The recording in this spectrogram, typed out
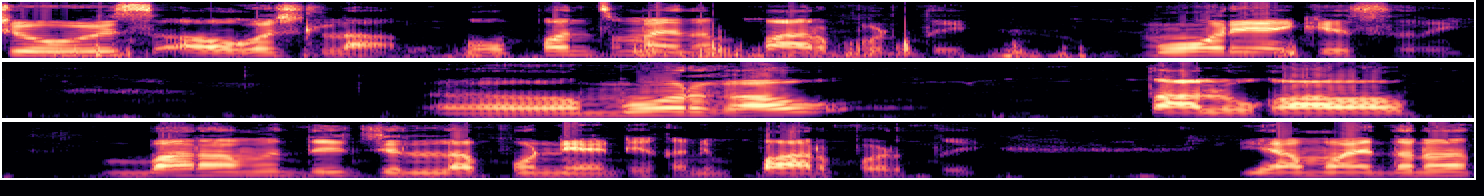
चोवीस ऑगस्टला ओपनचं मैदान पार पडते मोर या केसरी. मोरगाव तालुका बारामती जिल्हा पुणे या ठिकाणी पार पडते या मैदानात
